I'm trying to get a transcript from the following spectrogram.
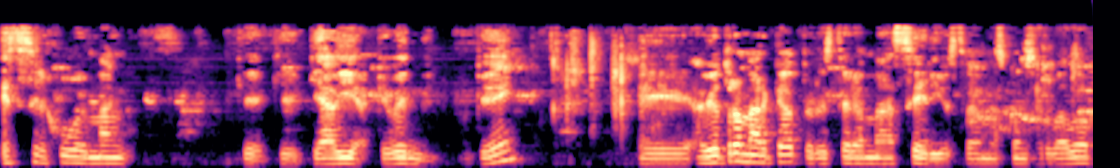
Este es el jugo de mango que, que, que había, que venden, ¿ok? Eh, había otra marca, pero este era más serio, era más conservador.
